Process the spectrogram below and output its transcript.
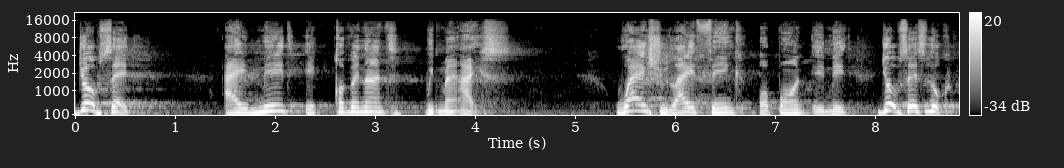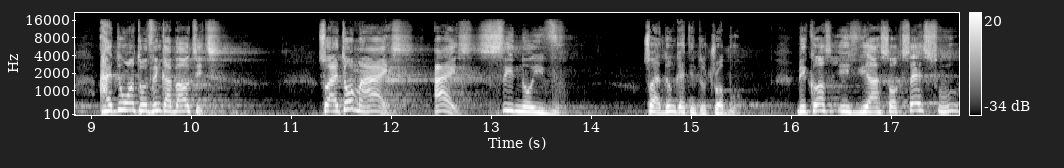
Job said, I made a covenant with my eyes. Why should I think upon a maid? Job says, Look, I don't want to think about it. So I told my eyes, Eyes, see no evil. So I don't get into trouble. Because if you are successful,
